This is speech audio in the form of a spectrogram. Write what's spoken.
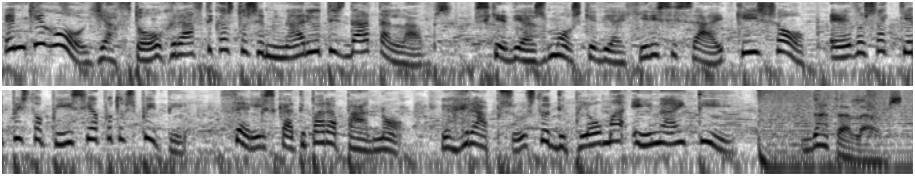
Εν κι εγώ, γι' αυτό γράφτηκα στο σεμινάριο της Data Labs. Σχεδιασμός και διαχείριση site και e-shop. Έδωσα και πιστοποίηση από το σπίτι. Θέλεις κάτι παραπάνω; Γράψου στο διπλώμα in IT. Data Labs.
